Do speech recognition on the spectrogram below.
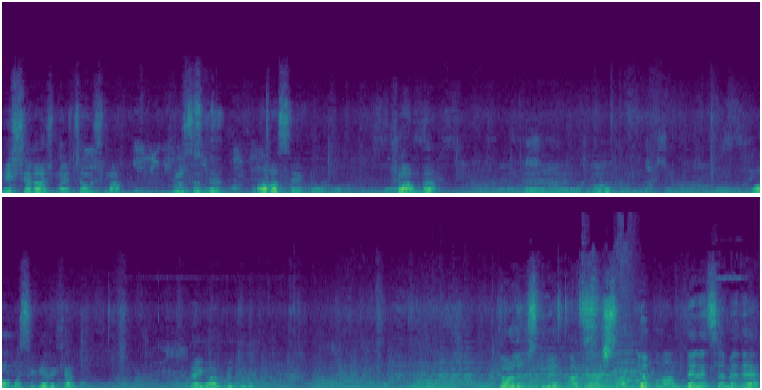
iş yeri açmaya çalışma ruhsatı alasıya kadar. Şu anda bu olması gereken legal bir durum. Gördüğünüz gibi arkadaşlar yapılan denetlemede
